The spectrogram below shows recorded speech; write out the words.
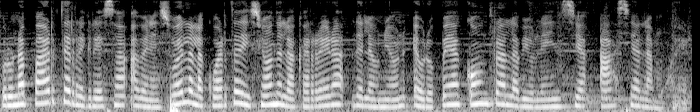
Por una parte, regresa a Venezuela la cuarta edición de la carrera de la Unión Europea contra la violencia hacia la mujer.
